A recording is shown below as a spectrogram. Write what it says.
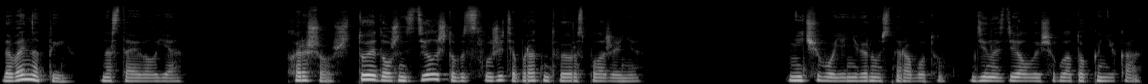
Давай на «ты», — настаивал я. Хорошо, что я должен сделать, чтобы заслужить обратно твое расположение? Ничего, я не вернусь на работу. Дина сделала еще глоток коньяка.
